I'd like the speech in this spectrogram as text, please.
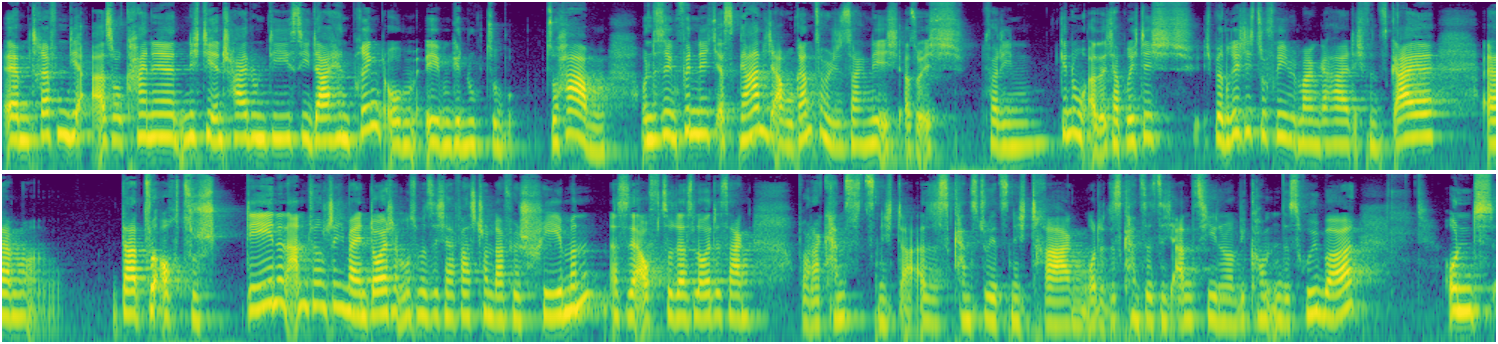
ähm, treffen die also keine nicht die Entscheidung, die sie dahin bringt, um eben genug zu, zu haben. Und deswegen finde ich es gar nicht arrogant zum Beispiel zu sagen, nee, ich also ich verdiene genug, also ich habe richtig, ich bin richtig zufrieden mit meinem Gehalt, ich finde es geil. Ähm, dazu auch zu in Anführungsstrichen, weil in Deutschland muss man sich ja fast schon dafür schämen. Es ist ja oft so, dass Leute sagen, boah, da kannst du jetzt nicht also das kannst du jetzt nicht tragen oder das kannst du jetzt nicht anziehen oder wie kommt denn das rüber? Und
